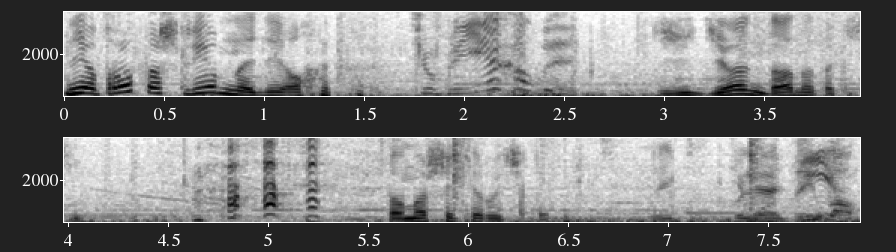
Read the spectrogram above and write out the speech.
Не, просто шлем надел. Че, приехал, блядь? Я, да, на такси. Помашите ручкой. Блядь, заебал.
